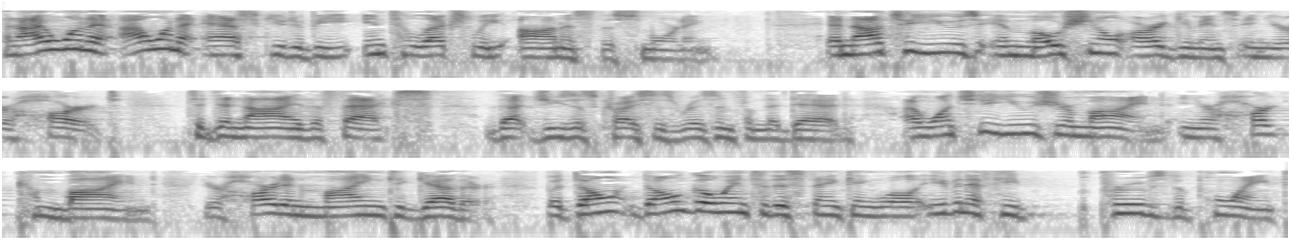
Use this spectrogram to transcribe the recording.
And I want to I want to ask you to be intellectually honest this morning and not to use emotional arguments in your heart to deny the facts that Jesus Christ has risen from the dead. I want you to use your mind and your heart combined, your heart and mind together. But don't, don't go into this thinking, well, even if he proves the point,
